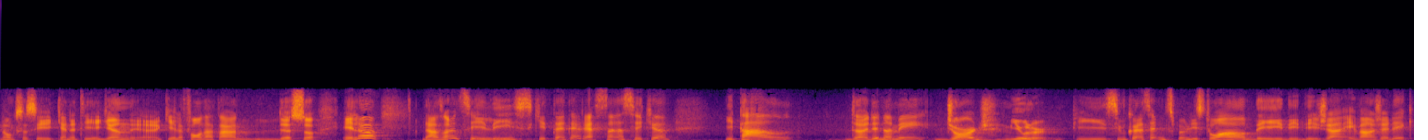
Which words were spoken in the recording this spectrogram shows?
donc ça c'est Kenneth Hagan qui est le fondateur de ça. Et là, dans un de ses livres, ce qui est intéressant, c'est que il parle d'un dénommé George Mueller. Puis si vous connaissez un petit peu l'histoire des, des, des gens évangéliques,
